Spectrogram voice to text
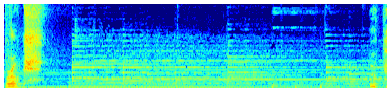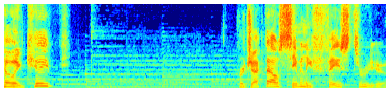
broke. Repelling cape. Projectiles seemingly phase through you.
